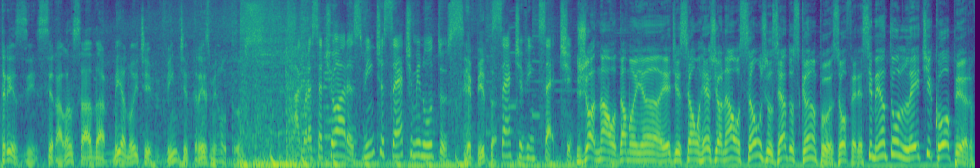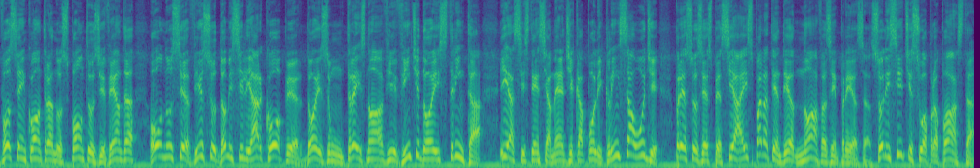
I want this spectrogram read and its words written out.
13 será lançada à meia-noite e 23 minutos. Agora 7 horas 27 minutos. Repita. 7 e 27. Jornal da Manhã, edição regional São José dos Campos. Oferecimento Leite Cooper. Você encontra nos pontos de venda ou no serviço domiciliar Cooper 2139-2230. E assistência médica Policlin Saúde. Preços especiais para atender novas empresas. Solicite sua proposta.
